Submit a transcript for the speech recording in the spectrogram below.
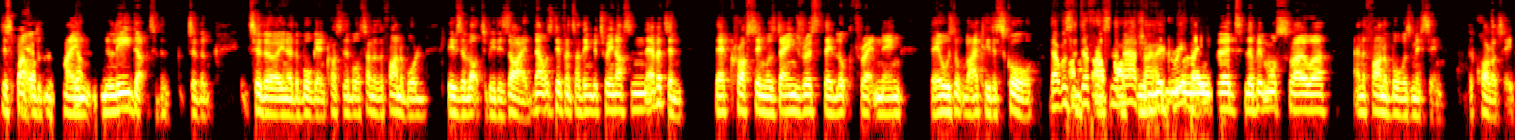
despite yeah. all the good playing yep. the lead up to the to the to the you know the ball getting crossing the ball. Some of the final ball leaves a lot to be desired. That was the difference, I think, between us and Everton. Their crossing was dangerous. They looked threatening. They always looked likely to score. That was the difference our, in the match. I agree. Labored, a little bit more slower, and the final ball was missing the quality.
